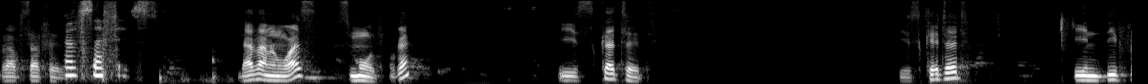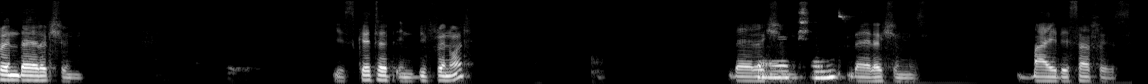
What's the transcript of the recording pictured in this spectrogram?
rough surface Rough surface. The other one was smooth okay? Is scattered is scattered in different direction. Is scattered in different what? Directions. Directions. directions. By the surface.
